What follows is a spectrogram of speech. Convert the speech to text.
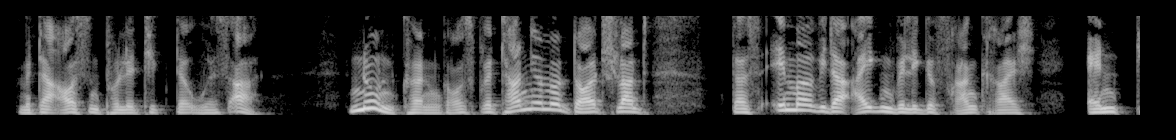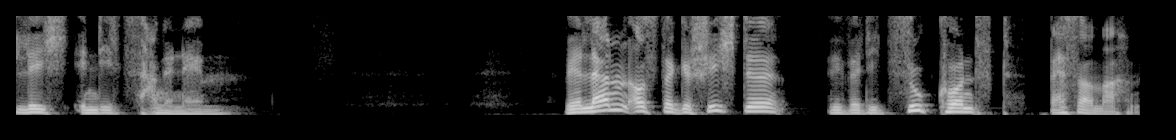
mit der Außenpolitik der USA. Nun können Großbritannien und Deutschland das immer wieder eigenwillige Frankreich endlich in die Zange nehmen. Wir lernen aus der Geschichte, wie wir die Zukunft besser machen.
